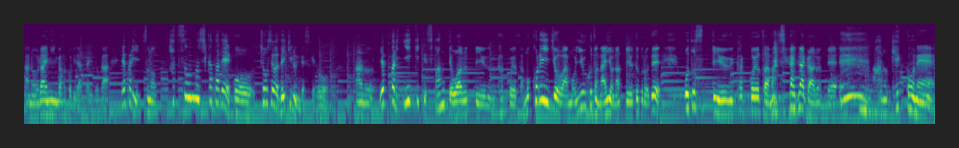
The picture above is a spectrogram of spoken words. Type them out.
あのライミング運びだったりとかやっぱりその発音の仕方でこう調整はできるんですけどあのやっぱり言い切ってスパンって終わるっていうののかっこよさもうこれ以上はもう言うことないよなっていうところで落とすっていうかっこよさは間違いなくあるんであの結構ね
